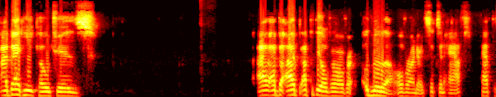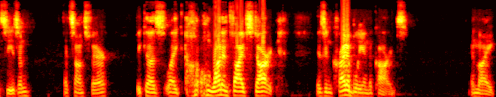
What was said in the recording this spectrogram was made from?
I bet he coaches. I, I, I, put the over over over under at six and a half half the season. That sounds fair because like a one and five start is incredibly in the cards, and like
